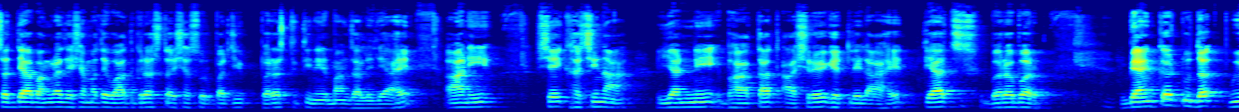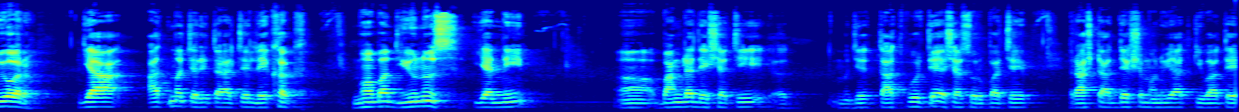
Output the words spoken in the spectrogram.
सध्या बांगलादेशामध्ये वादग्रस्त अशा स्वरूपाची परिस्थिती निर्माण झालेली आहे. आणि शेख हसीना यांनी भारतात आश्रय घेतलेला आहे. त्याचबरोबर बँकर टू द प्युअर या आत्मचरित्राचे लेखक मोहम्मद युनुस यांनी बांगलादेशाची म्हणजे तात्पुरते अशा स्वरूपाचे राष्ट्राध्यक्ष म्हणूयात किंवा ते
